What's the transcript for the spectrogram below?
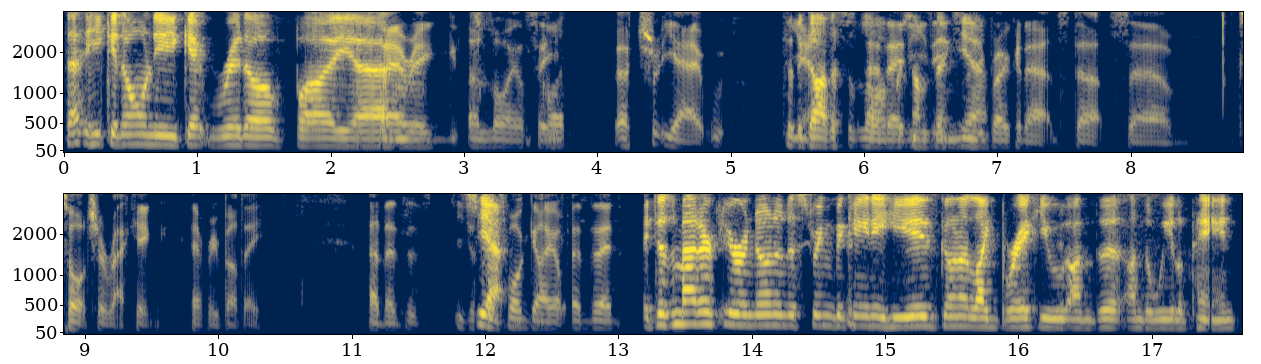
that he can only get rid of by um, a loyalty. A tr- yeah, to the yes, goddess of love or he's something. instantly Yeah. broken out and starts um, torture racking everybody. And then he just Yeah. picks one guy up, and then It doesn't matter if you're a nun in a string bikini; he is gonna like break you on the on the wheel of pain.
